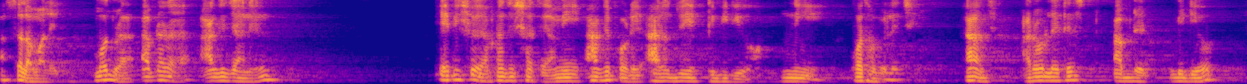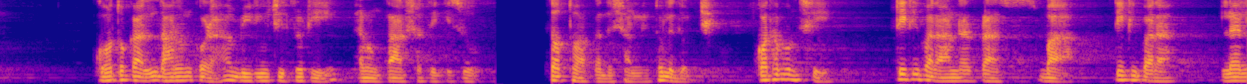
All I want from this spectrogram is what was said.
আসসালামু আলাইকুম বন্ধুরা আপনারা আগে জানেন এ বিষয়ে আপনাদের সাথে আমি আগে পরে আরও দুই একটি ভিডিও নিয়ে কথা বলেছি। আজ আরও লেটেস্ট আপডেট ভিডিও গতকাল ধারণ করা ভিডিও চিত্রটি এবং তার সাথে কিছু তথ্য আপনাদের সামনে তুলে ধরছি। কথা বলছি টিটিপাড়া আন্ডারপাস বা টিটিপাড়া লেল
